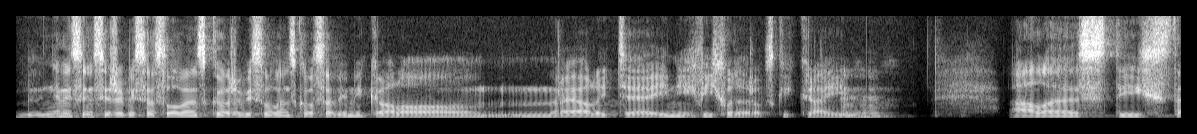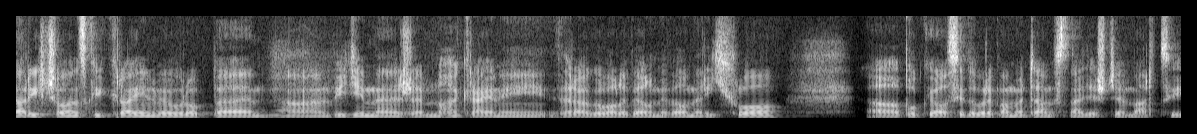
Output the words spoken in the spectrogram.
Nemyslím si, že by sa Slovensko, že by Slovensko sa vymykalo realite iných východoeurópskych krajín. Uh-huh. Ale z tých starých členských krajín v Európe vidíme, že mnohé krajiny zareagovali veľmi, veľmi rýchlo pokiaľ si dobre pamätám, snáď ešte v marci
